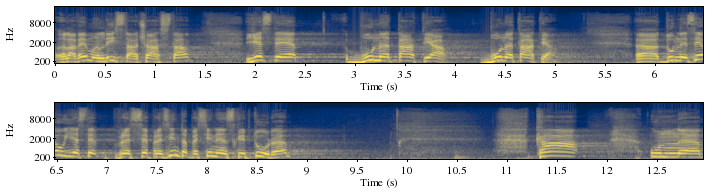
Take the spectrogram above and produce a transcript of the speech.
îl avem în lista aceasta este bunătatea. Bunătatea. Uh, Dumnezeu este, se prezintă pe sine în Scriptură ca un uh,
